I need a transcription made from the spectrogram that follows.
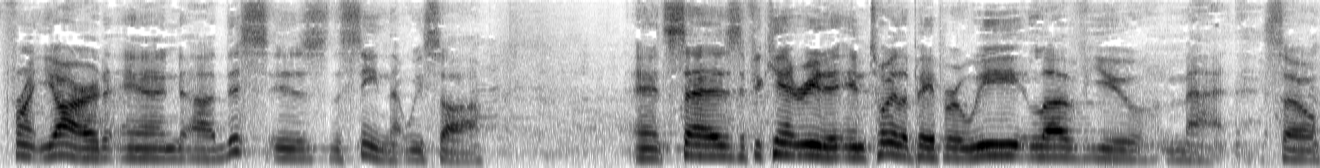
front yard, and uh, this is the scene that we saw. And it says, if you can't read it in toilet paper, we love you, Matt. So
